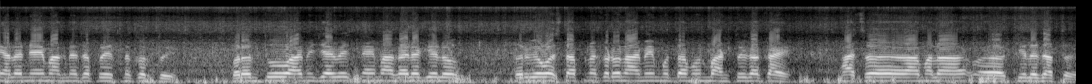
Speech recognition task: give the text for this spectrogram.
याला न्याय मागण्याचा प्रयत्न करतोय. परंतु आम्ही ज्यावेळेस न्याय मागायला गेलो तर व्यवस्थापनाकडून आम्ही मुद्दा म्हणून मांडतोय का काय? असं आम्हाला केलं जातं.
